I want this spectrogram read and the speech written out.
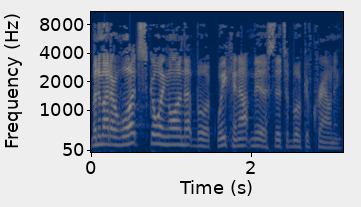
But no matter what's going on in that book, we cannot miss it's a book of crowning.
